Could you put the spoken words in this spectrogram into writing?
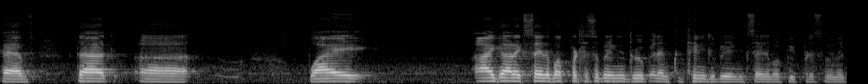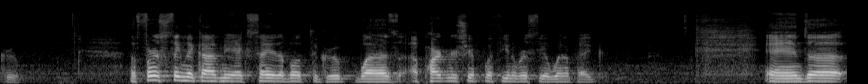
have that uh, why I got excited about participating in the group and I'm continuing to be excited about participating in the group. The first thing that got me excited about the group was a partnership with the University of Winnipeg. And uh,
